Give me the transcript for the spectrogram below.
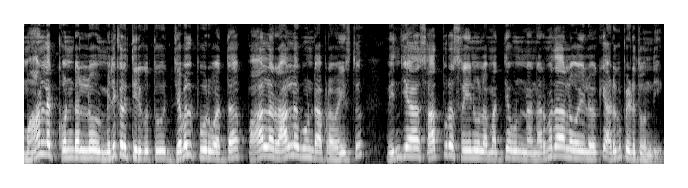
మాన్ల కొండల్లో మెలికలు తిరుగుతూ జబల్పూర్ వద్ద పాల రాళ్ళ గుండా ప్రవహిస్తూ వింధ్య సాత్పుర శ్రేణుల మధ్య ఉన్న నర్మదా లోయలోకి అడుగుపెడుతుంది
